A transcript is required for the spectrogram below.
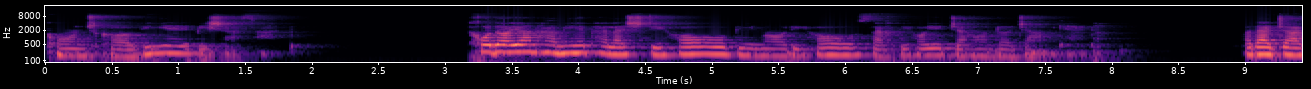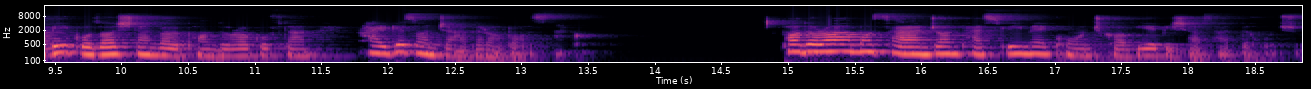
کنجکاوی بیش از حد. خدایان همه پلشتی ها و بیماری ها و سختی های جهان را جمع کردند. و در جعبه گذاشتند و به پاندورا گفتند هرگز آن جعبه را باز نکن. پاندورا اما سرانجام تسلیم کنجکاوی بیش از حد خود شد.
